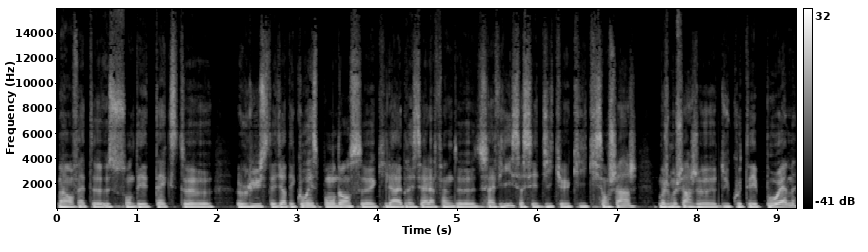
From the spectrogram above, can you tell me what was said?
Ben, en fait, euh, ce sont des textes euh, lus, c'est-à-dire des correspondances euh, qu'il a adressées à la fin de, sa vie. Ça, c'est Dick qui, s'en charge. Moi, je me charge du côté poème,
